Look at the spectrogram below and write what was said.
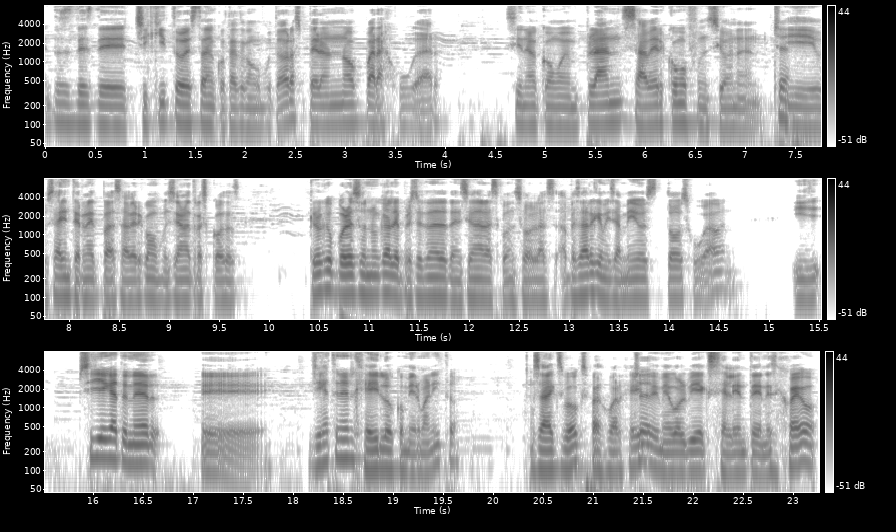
Entonces, desde chiquito he estado en contacto con computadoras, pero no para jugar sino como en plan saber cómo funcionan y usar internet para saber cómo funcionan otras cosas. Creo que por eso nunca le presté tanta atención a las consolas, a pesar de que mis amigos todos jugaban. Y sí llegué a tener, eh, llegué a tener Halo con mi hermanito. O sea, Xbox para jugar Halo y me volví excelente en ese juego.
